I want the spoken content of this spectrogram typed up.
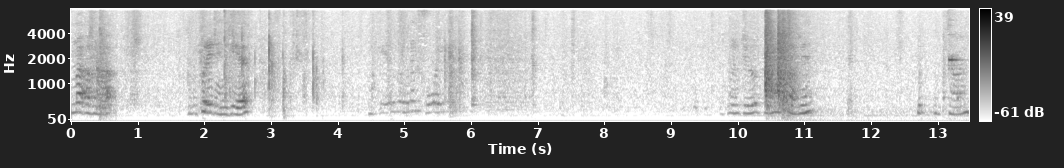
my oven up. I'm gonna put it in here. Here, aluminum foil. I'm gonna do put my oven. Put the time.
